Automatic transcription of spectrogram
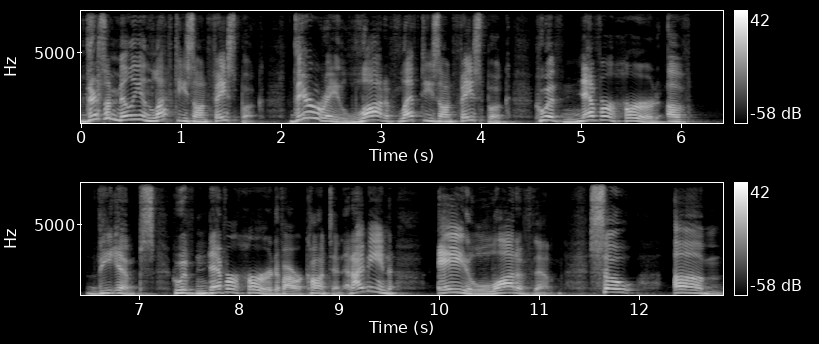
there's a million lefties on Facebook. There are a lot of lefties on Facebook who have never heard of the imps, who have never heard of our content. And I mean a lot of them. So, um,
